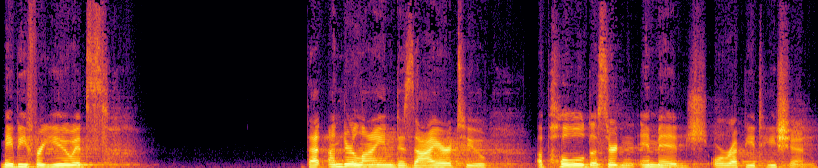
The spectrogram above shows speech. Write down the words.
Maybe for you, it's that underlying desire to uphold a certain image or reputation.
